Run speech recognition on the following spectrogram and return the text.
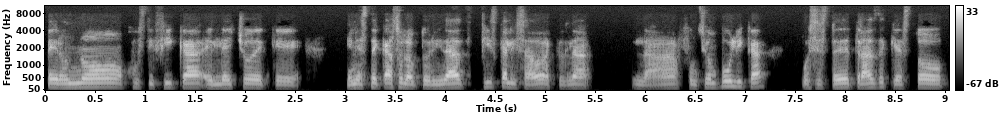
pero no justifica el hecho de que en este caso la autoridad fiscalizadora, que es la, función pública, pues esté detrás de que esto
